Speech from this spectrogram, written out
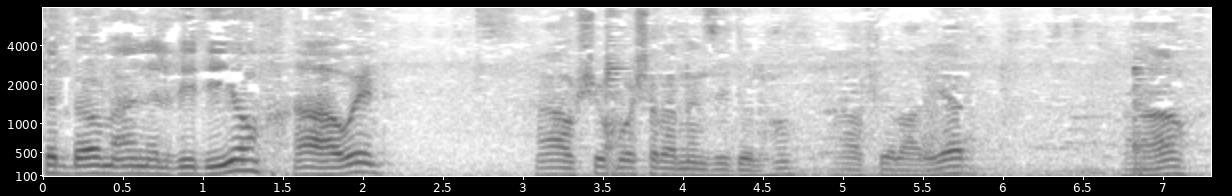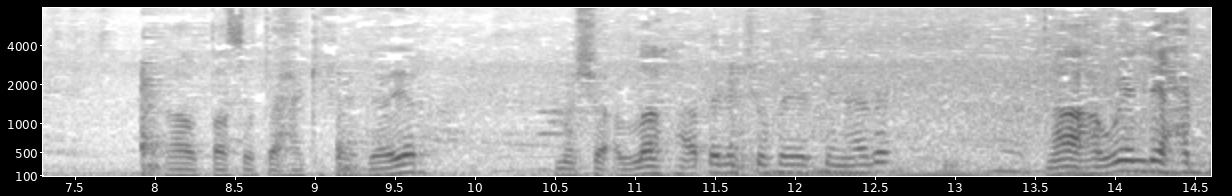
تبعوا معنا الفيديو. ها وين؟ ها وشوفوا واش رانا نزيدو لهم. ها في ال arrière. ها ها الطاسو تاعها كيفاه داير. ما شاء الله. عطيني تشوف ياسين هذا. ها وين اللي يحب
